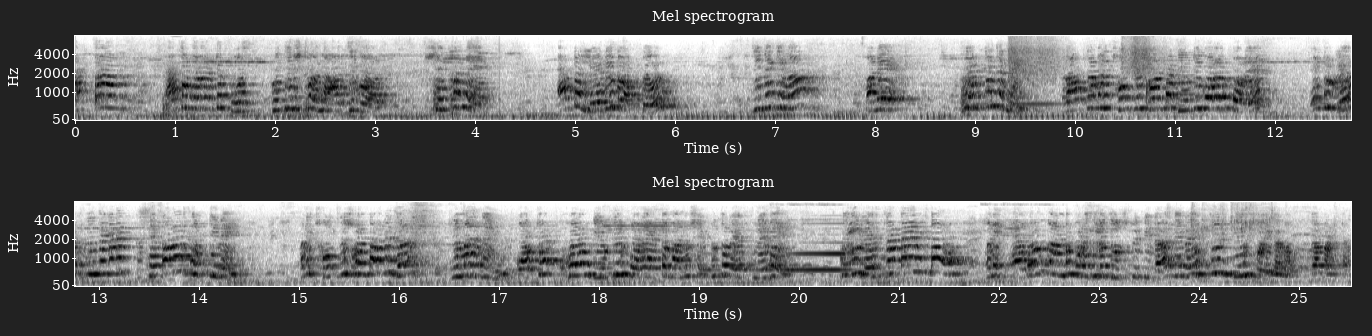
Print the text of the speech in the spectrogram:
একটা এত বড় একটা প্রতিষ্ঠান আর্যকর সেখানে একটা লেডি ডক্টর যিনি কিনা মানে সেফটিতে নেই রাত্রেবেলা ছত্রিশ ঘণ্টা ডিউটি করার পরে, একটু রেস্ট নিতে সেটাও সেফটি নেই। মানে ছত্রিশ ঘণ্টা মানে জাস্ট ইমাজিন কতক্ষণ ডিউটির পরে একটা মানুষ একটু তো রেস্ট নেবে এই রেস্টের টাইমটাও মানে এমন কাণ্ড করেছিল দুষ্কৃতীরা যে রেস্ট ইউজ হয়ে গেল ব্যাপারটা।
